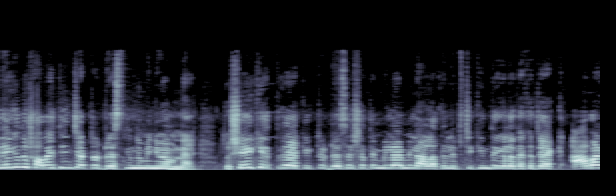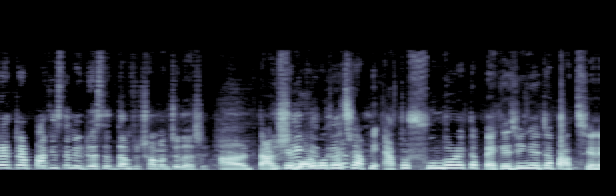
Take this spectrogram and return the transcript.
ঈদে কিন্তু সবাই তিন চারটা ড্রেস কিন্তু মিনিমাম নেয়। তো সেই ক্ষেত্রে এক একটা ড্রেসের সাথে মিলায় মিলে আলাদা লিপস্টিক কিনতে গেলে দেখা যায় আবার একটা পাকিস্তানি ড্রেসের দাম সমান চলে আসে। আর তার চেয়ে বড় কথা হচ্ছে আপনি এত সুন্দর একটা প্যাকেজিং এটা পাচ্ছেন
